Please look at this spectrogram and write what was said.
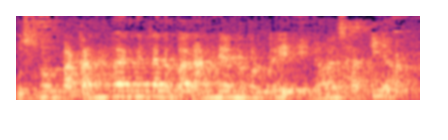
හුස්ම පටන් ගන්න තැන බලන්න යනකොට එනවා සතියක්.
